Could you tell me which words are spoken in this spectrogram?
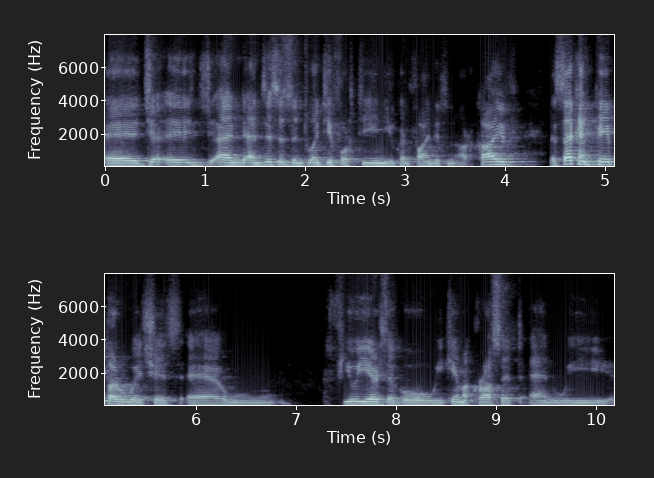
uh, uh, and and this is in 2014. You can find it in arXiv. The second paper, which is a few years ago, we came across it and we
